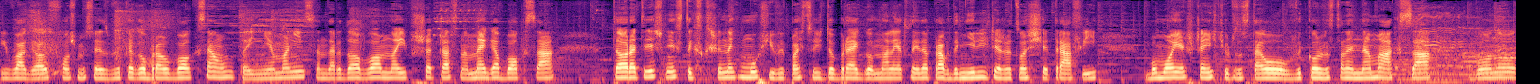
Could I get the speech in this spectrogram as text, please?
I uwaga, otwórzmy sobie zwykłego Brawlboxa. No tutaj nie ma nic standardowo. No i przyszedł czas na Megaboxa. Teoretycznie z tych skrzynek musi wypaść coś dobrego, no ale ja tutaj naprawdę nie liczę, że coś się trafi, bo moje szczęście już zostało wykorzystane na maksa, bo no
